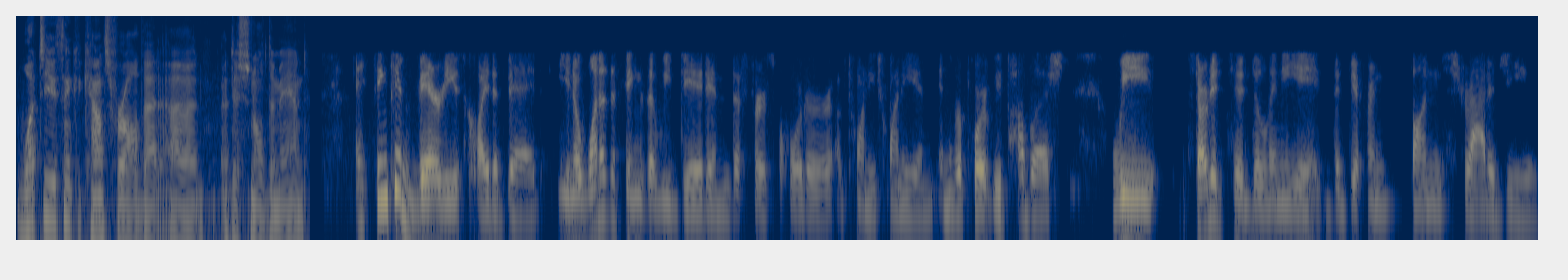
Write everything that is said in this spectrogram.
What do you think accounts for all that uh, additional demand? I think it varies quite a bit. You know, one of the things that we did in the first quarter of 2020 in, in the report we published, we started to delineate the different fund strategies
